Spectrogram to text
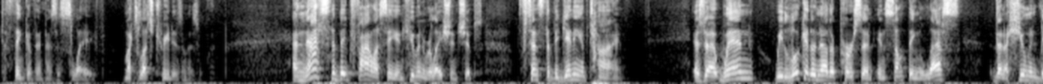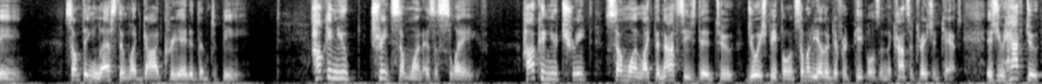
to think of him as a slave, much less treat him as one. And that's the big fallacy in human relationships since the beginning of time, is that when we look at another person in something less than a human being, something less than what God created them to be. How can you treat someone as a slave? How can you treat someone like the Nazis did to Jewish people and so many other different peoples in the concentration camps? Is you have to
